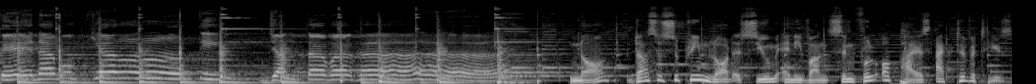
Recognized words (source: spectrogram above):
तेन Nor does the Supreme Lord assume anyone's sinful or pious activities.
